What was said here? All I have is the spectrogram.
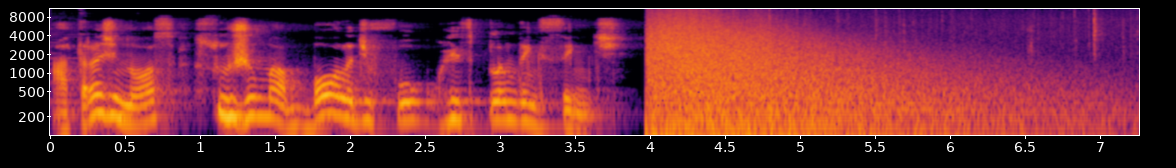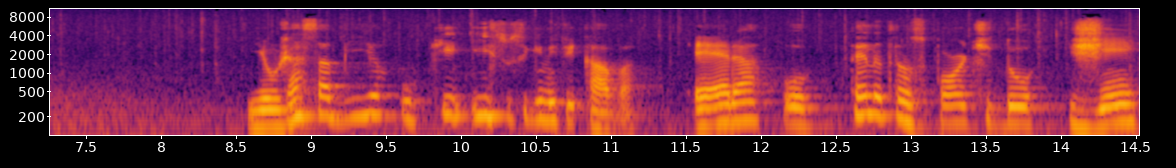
Atrás de nós surgiu uma bola de fogo resplandecente. E eu já sabia o que isso significava. Era o teletransporte do GM.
